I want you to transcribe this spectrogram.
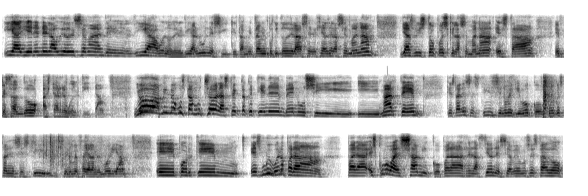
Y ayer en el audio del, semana, del día, bueno, del día lunes y que también te un poquito de las energías de la semana, ya has visto pues que la semana está empezando a estar revueltita. Yo, a mí me gusta mucho el aspecto que tienen Venus y, y Marte que están en Sextil, si no me equivoco, creo que están en Sextil, si no me falla la memoria, eh, porque mm, es muy bueno para, para, es como balsámico para las relaciones. Si habíamos estado,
